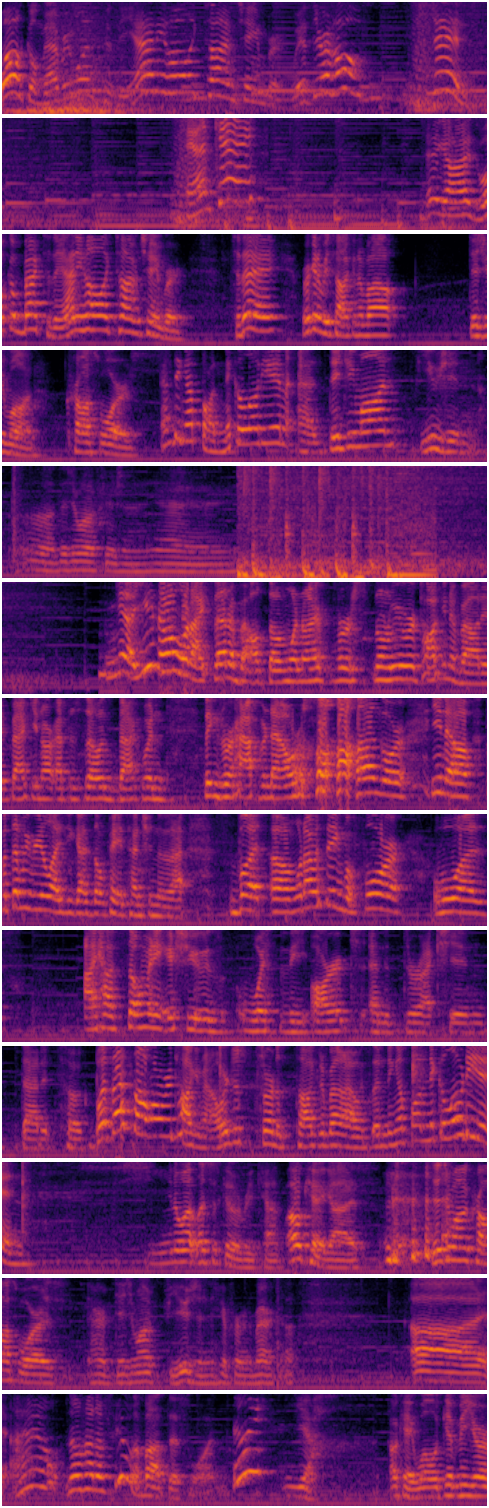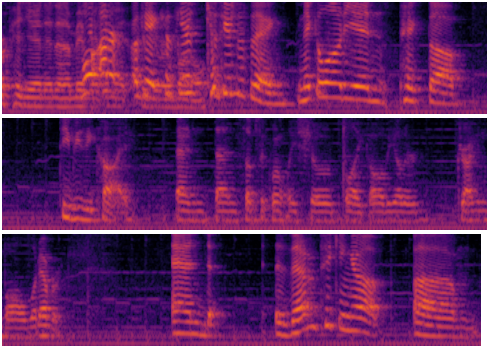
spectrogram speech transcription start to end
Welcome everyone to the Aniholic Time Chamber with your host, Jin. And Kay! Hey guys, welcome back to the Aniholic Time Chamber. Today, we're gonna be talking about Digimon Cross Wars. Ending up on Nickelodeon as Digimon Fusion. Uh, Digimon Fusion, yay. Yeah, you know what I said about them when I first, when we were talking about it back in our episodes, back when things were half an hour long, or, you know, but then we realized you guys don't pay attention to that. But um, what I was saying before was I have so many issues with the art and the direction that it took. But that's not what we're talking about. We're just sort of talking about how it's ending up on Nickelodeon. You know what? Let's just get a recap. Okay, guys. Digimon Cross Wars, or Digimon Fusion here for America. Uh, I don't know how to feel about this one. Really? Yeah. Okay, well, give me your opinion, and then maybe. Well, I might okay, because here, because here's the thing. Nickelodeon picked up DBZ Kai, and then subsequently showed like all the other Dragon Ball, whatever. And them picking up um,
